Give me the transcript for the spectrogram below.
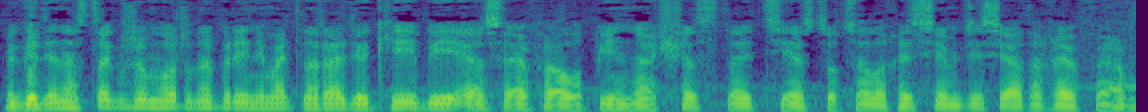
где нас также можно принимать на радио KBS FLP на частоте 100,7 FM.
